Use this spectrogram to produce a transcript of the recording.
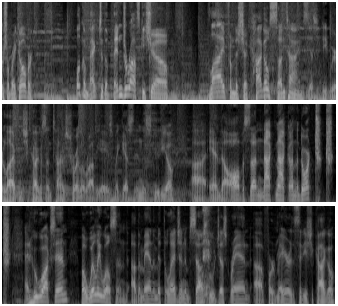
Commercial break over. Welcome back to the Ben Joravsky Show, live from the Chicago Sun-Times. Yes, indeed. We are live from the Chicago Sun-Times. Troy LaRaviere is my guest in the studio. Uh, and uh, all of a sudden, knock, knock on the door. And who walks in? But Willie Wilson, uh, the man, the myth, the legend himself, who just ran uh, for mayor of the city of Chicago.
